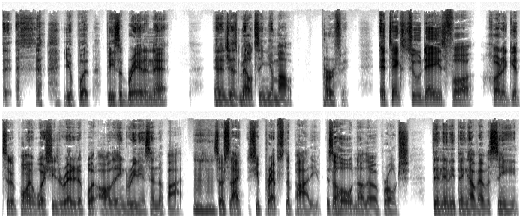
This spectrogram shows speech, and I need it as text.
you put piece of bread in that, and it just melts in your mouth. Perfect. It takes two days for her to get to the point where she's ready to put all the ingredients in the pot. Mm-hmm. So it's like she preps the pot. even. It's a whole nother approach than anything I've ever seen.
